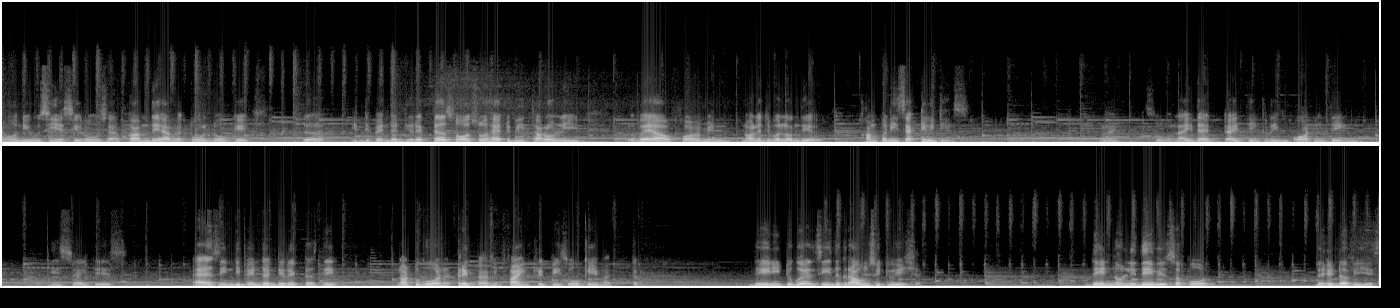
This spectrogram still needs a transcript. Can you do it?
now new CSE rules have come, they have told, okay, the independent directors also have to be thoroughly aware of, I mean, knowledgeable on the company's activities. Right? So, like that, I think the important thing is, right, is as independent directors, they not to go on a trip. I mean, fine, trip is okay, but uh, they need to go and see the ground situation. Then only they will support the head of ESG.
